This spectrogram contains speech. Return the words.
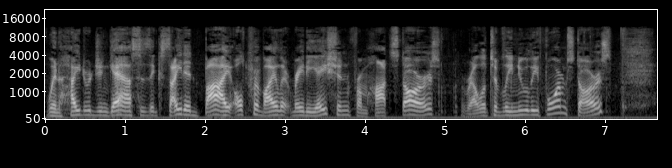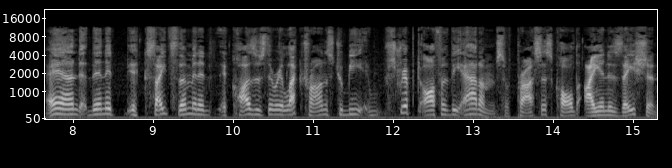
When hydrogen gas is excited by ultraviolet radiation from hot stars, relatively newly formed stars. And then it excites them and it, it, causes their electrons to be stripped off of the atoms, a process called ionization.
